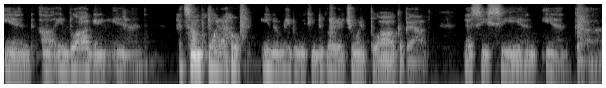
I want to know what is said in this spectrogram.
and uh, in blogging. And at some point, I hope you know maybe we can do, write a joint blog about SEC and and uh,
